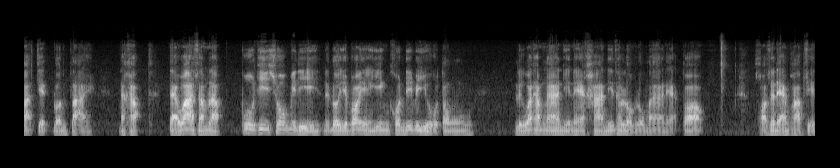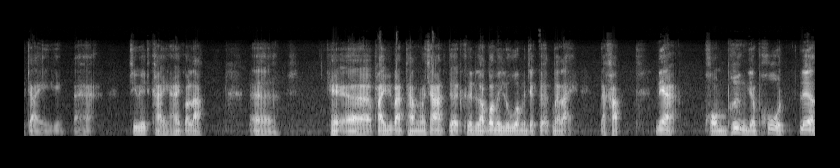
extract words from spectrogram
บาดเจ็บล้นตายนะครับ แต่ว่าสำหรับผู้ที่โชคไม่ดี โดยเฉพาะอย่างยิ่งคนที่ไปอยู่ตรง หรือว่าทำงานอยู่ในอาคารที่ถล่มลงมาเนี่ยก็ขอแสดงความเสียใจจริงๆนะฮะชีวิตใครใครก็รักเออเเอ่อภัยพิบัติธรรมชาติเกิดขึ้น เราก็ไม่รู้ว่ามันจะเกิดเมื่อไหร่นะครับ เนี่ย ผมเพิ่งจะพูดเรื่อง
